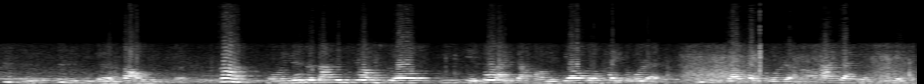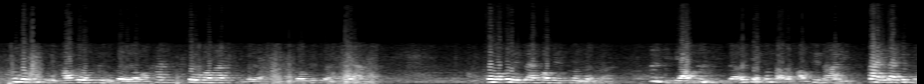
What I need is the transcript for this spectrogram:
四十四十几个人报名了。那我们原则上是希望说，以解说来讲哈，也不要说太多人，不要太多人啊，大家有经验。如果一组超过四五个人，我看最后那几个人可能都是怎么样？拖队在后面说什么？自己聊自己的，而且不晓得跑去哪里，带一带就不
